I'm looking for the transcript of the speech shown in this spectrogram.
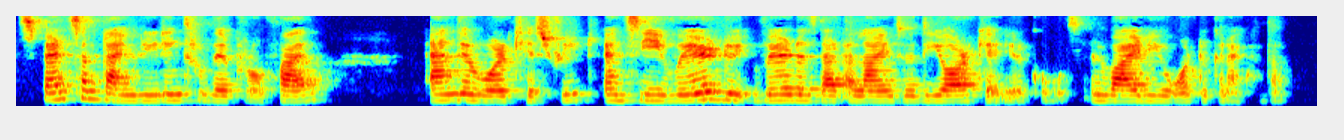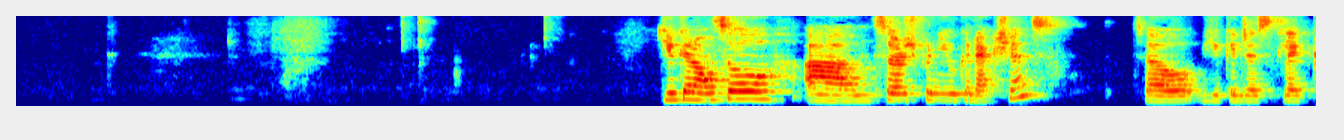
spend some time reading through their profile, and their work history and see where do where does that aligns with your career goals and why do you want to connect with them. You can also um, search for new connections. So you can just click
